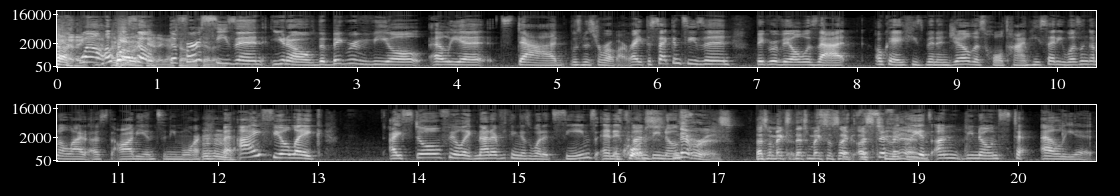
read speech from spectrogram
I'm kidding. well, I'm okay, totally so kidding, the totally first kidding. season, you know, the big reveal, Elliot's dad was Mr. Robot, right? The second season, big reveal was that okay, he's been in jail this whole time. He said he wasn't going to lie to us, the audience, anymore. Mm-hmm. But I feel like, I still feel like not everything is what it seems, and it's course. unbeknownst. Never is. That's what makes that's what makes us like us tune specifically in. it's unbeknownst to elliot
